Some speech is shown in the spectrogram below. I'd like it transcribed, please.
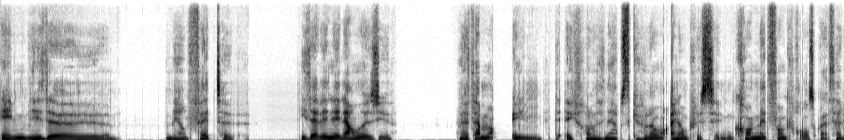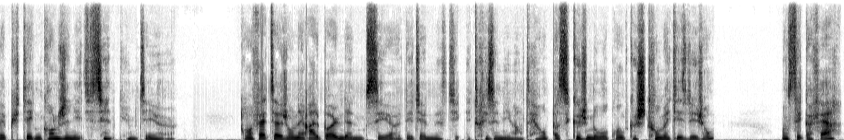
Et ils me disent euh, Mais en fait, euh, ils avaient des larmes aux yeux. Notamment, une extraordinaire, parce que vraiment, elle en plus, c'est une grande médecin de France, quoi. Sa réputée, une grande généticienne qui me dit euh, En fait, j'en ai ras-le-bol d'annoncer euh, des diagnostics de trisomie 21 parce que je me rends compte que je traumatise les gens. On sait pas faire.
